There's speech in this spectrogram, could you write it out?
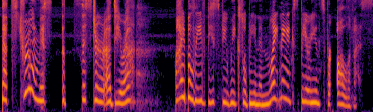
that's true, Miss uh, Sister Adira. I believe these few weeks will be an enlightening experience for all of us.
